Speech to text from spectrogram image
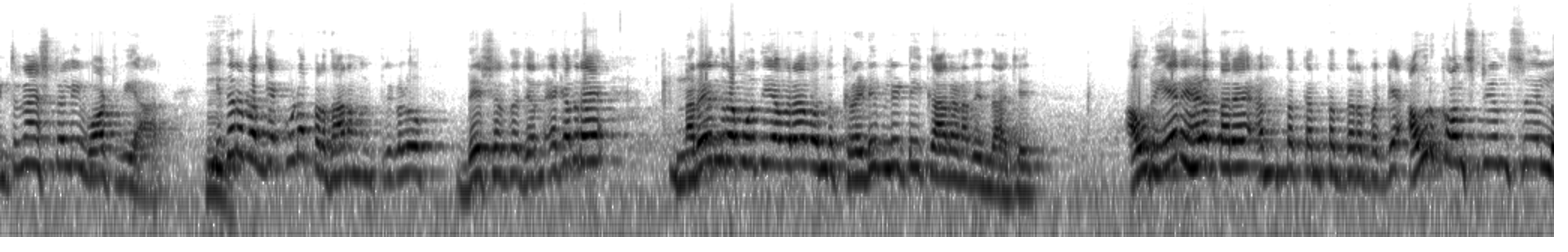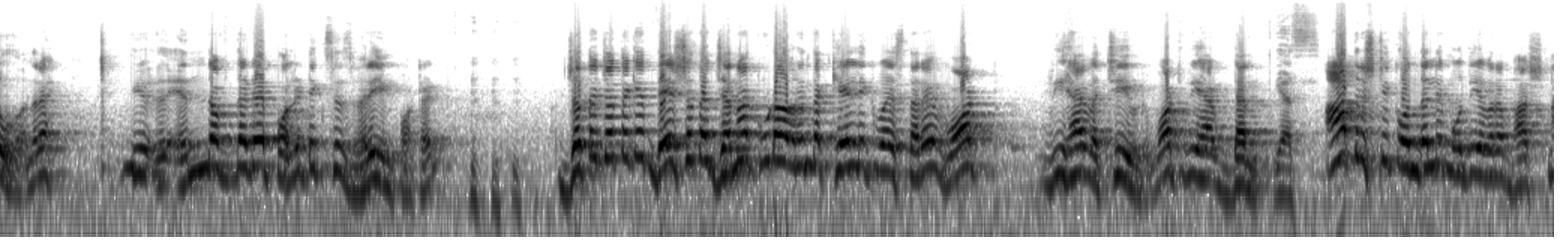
ಇಂಟರ್ನ್ಯಾಷನಲಿ ವಾಟ್ ವಿ ಆರ್ ಇದರ ಬಗ್ಗೆ ಕೂಡ ಪ್ರಧಾನಮಂತ್ರಿಗಳು ದೇಶದ ಜನ ಯಾಕಂದರೆ ನರೇಂದ್ರ ಮೋದಿಯವರ ಒಂದು ಕ್ರೆಡಿಬಿಲಿಟಿ ಕಾರಣದಿಂದ ಅಜಿತ್ ಅವ್ರು ಏನು ಹೇಳ್ತಾರೆ ಅಂತಕ್ಕಂಥದ್ದರ ಬಗ್ಗೆ ಅವ್ರ ಕಾನ್ಸ್ಟಿಟ್ಯೂನ್ಸಿಯಲ್ಲೂ ಅಂದರೆ end of the day politics is very important ಜೊತೆ ಜೊತೆಗೆ ದೇಶದ ಜನ ಕೂಡ ಅವರಿಂದ ಕೇಳಲಿಕ್ಕೆ ಬಯಸ್ತಾರೆ what we have achieved what we have done as ಆ ದೃಷ್ಟಿಕೋನದಲ್ಲಿ ಮೋದಿಯವರ ಭಾಷಣ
